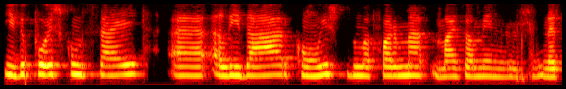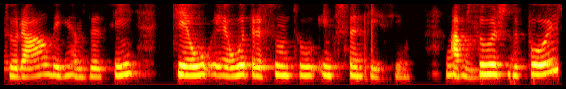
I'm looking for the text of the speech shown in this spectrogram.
e depois comecei a, a, lidar com isto de uma forma mais ou menos natural, digamos assim, que é, o, é outro assunto interessantíssimo. Uhum. Há pessoas depois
